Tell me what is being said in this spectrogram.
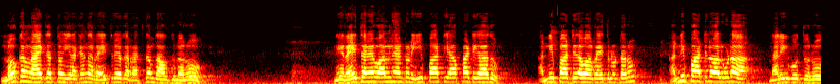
లోకల్ నాయకత్వం ఈ రకంగా రైతుల యొక్క రక్తం తాగుతున్నారు. నేను రైతు అనే వాళ్ళని అంటున్నాను ఈ పార్టీ ఆ పార్టీ కాదు. అన్ని పార్టీల వాళ్ళు రైతులు ఉంటారు అన్ని పార్టీల వాళ్ళు కూడా నలిగిపోతున్నారు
